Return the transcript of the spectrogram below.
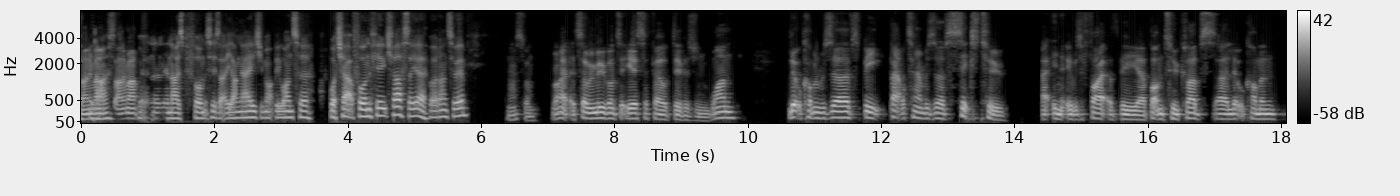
Sign him know, up. Sign him up. In those performances at a young age, you might be one to watch out for in the future. So yeah, well done to him. Nice one. Right. So we move on to ESFL Division One. Little Common Reserves beat Battletown Reserves six two. Uh, in it was a fight of the uh, bottom two clubs. Uh, Little Common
